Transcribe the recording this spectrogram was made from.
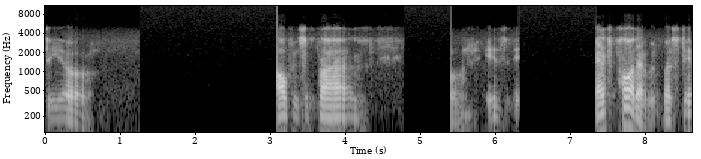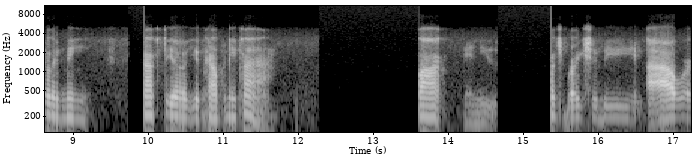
steal office supplies. It's, it, that's part of it, but stealing means not steal your company time. Clock and you Lunch break should be an hour,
